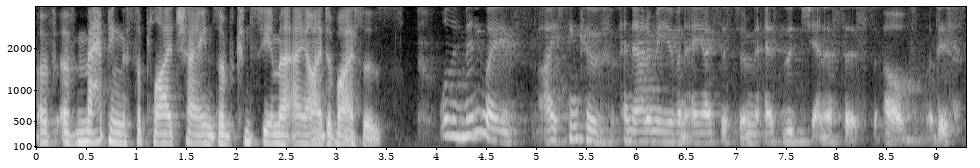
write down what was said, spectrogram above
of, of mapping the supply chains of consumer AI devices? Well, in many ways, I think of Anatomy of an AI System as the genesis of this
